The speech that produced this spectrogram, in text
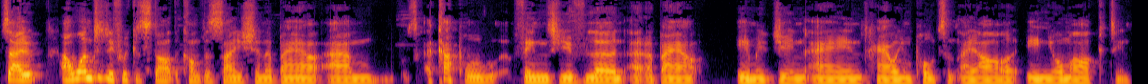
So I wondered if we could start the conversation about um, a couple things you've learned about imaging and how important they are in your marketing.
